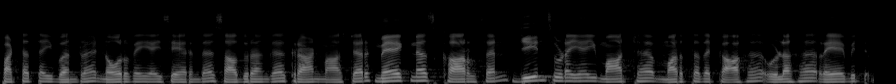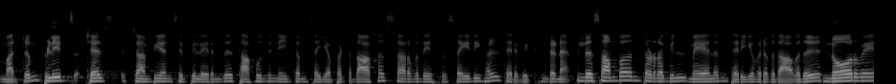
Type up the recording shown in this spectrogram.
பட்டத்தை வென்ற நோர்வேயை சேர்ந்த சதுரங்க கிராண்ட் மாஸ்டர் மேக்னஸ் கார்ல்சன் ஜீன்ஸ் உடையை மாற்ற மறுத்ததற்காக உலக ரேபிட் மற்றும் பிளிட்ஸ் செஸ் சாம்பியன்ஷிப்பில் இருந்து தகுதி நீக்கம் செய்யப்பட்டதாக சர்வதேச செய்திகள் தெரிவிக்கின்றன. இந்த சம்பவம் தொடர்பில் மேலும் தெரிய வருவதாவது நோர்வே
